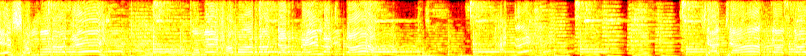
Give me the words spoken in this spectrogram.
ए शंभूराज है तुम्हें हमारा डर नहीं लगता. चाचा काका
